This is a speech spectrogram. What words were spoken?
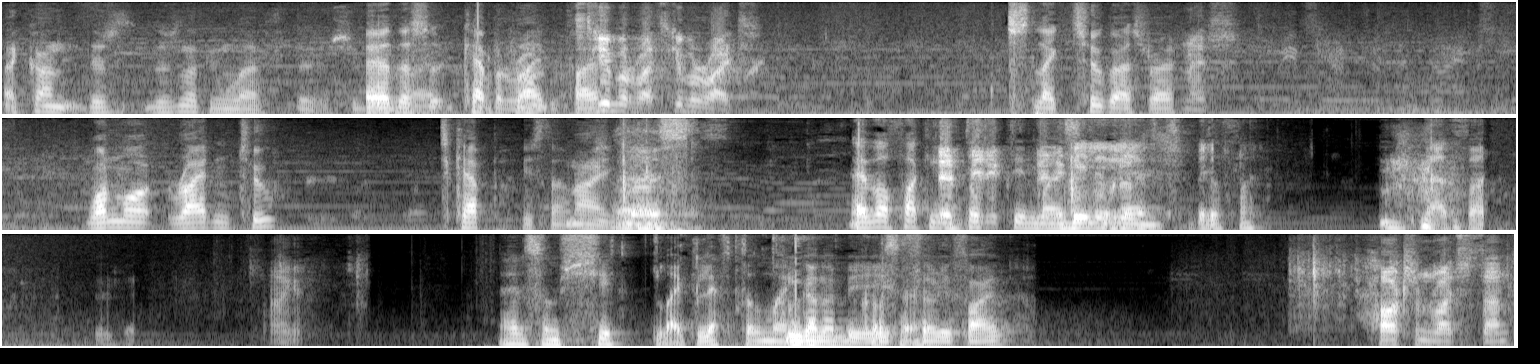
I can't. There's there's nothing left. There should be Uh, a there's a right. cap at right. Front. Five. Scuba right, scuba right. It's like two guys right. Nice. One more right and two. It's cap. He's down. Nice. Nice. I have a fucking Yeah, dot in my Billy screen. left. Billy Pathfinder. Okay. I have some shit like left on my I'm gonna be crosshair. 35. Heart and right stand.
